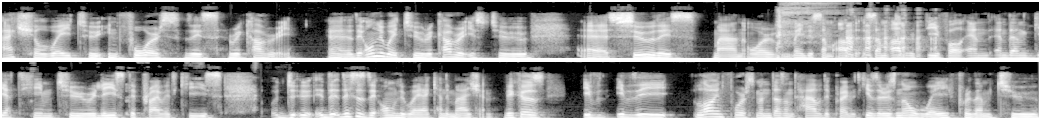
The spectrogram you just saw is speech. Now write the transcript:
actual way to enforce this recovery. Uh, the only way to recover is to uh, sue this man or maybe some other some other people and and then get him to release the private keys. This is the only way I can imagine because if if the law enforcement doesn't have the private keys, there is no way for them to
